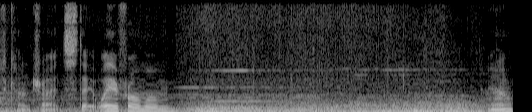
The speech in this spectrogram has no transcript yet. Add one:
Just kind of try and stay away from them. You know,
